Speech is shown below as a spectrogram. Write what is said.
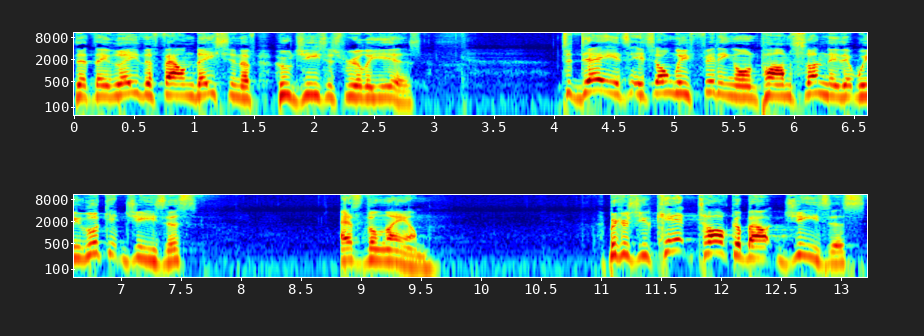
that they lay the foundation of who Jesus really is. Today, it's, it's only fitting on Palm Sunday that we look at Jesus as the Lamb. Because you can't talk about Jesus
